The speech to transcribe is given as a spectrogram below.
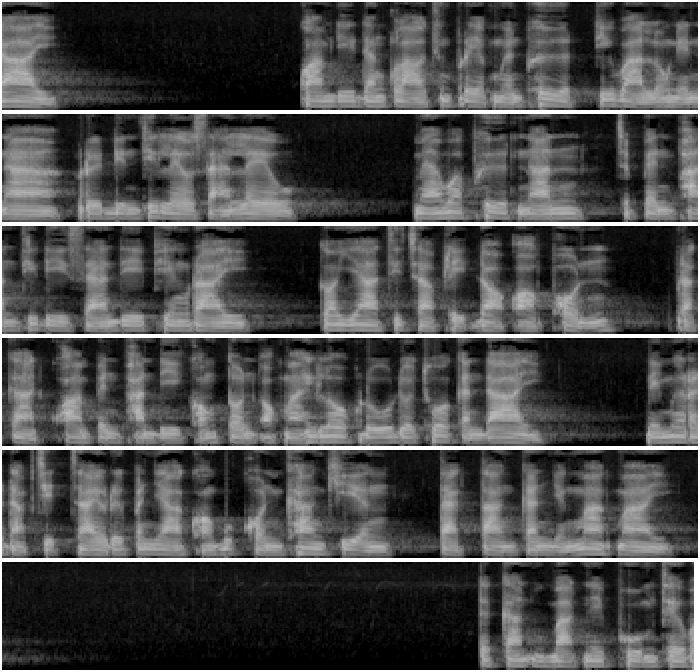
ได้ ความดีดังกล่าวจึงเปรียบเหมือนพืชที่หว่านลงในนาหรือดินที่เลวแสนเลว แม้ว่าพืชนั้นจะเป็นพันธุ์ที่ดีแสนดีเพียงไร ก็ยากที่จะผลิดอกออกผล ประกาศความเป็นพันธุ์ดีของตนออกมาให้โลกรู้โดยทั่วกันได้ ในเมื่อระดับจิตใจหรือปัญญาของบุคคลข้างเคียง แตกต่างกันอย่างมากมาย แต่การอุบัติในภูมิเทว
